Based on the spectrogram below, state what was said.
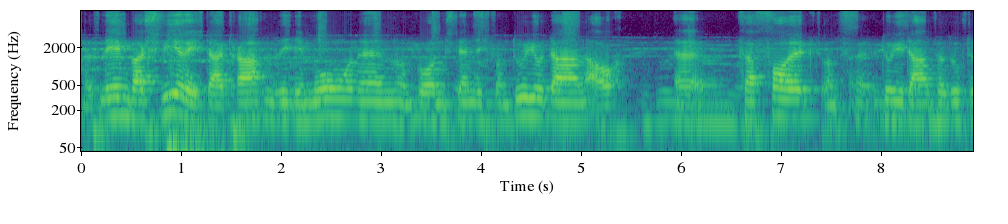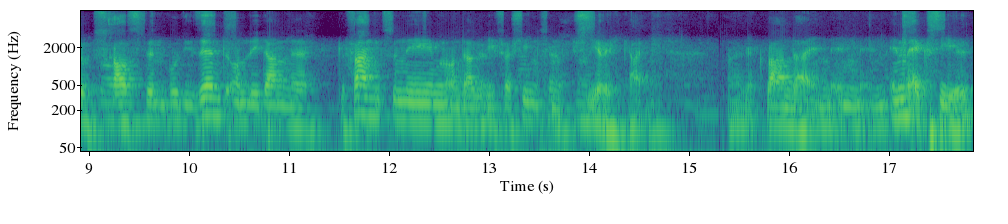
Das Leben war schwierig, da trafen sie Dämonen und wurden ständig von Duryodhan auch äh, verfolgt und äh, Duryodhan versuchte herauszufinden, wo sie sind, um sie dann äh, gefangen zu nehmen und also die verschiedensten Schwierigkeiten. Wir waren da in, in, in, im Exil.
